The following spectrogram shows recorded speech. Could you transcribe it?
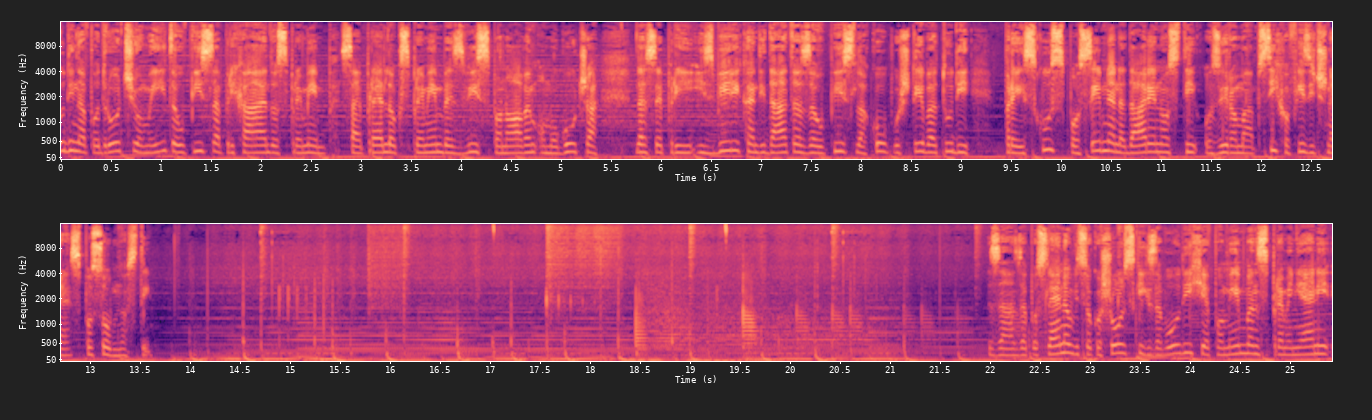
Tudi na področju omejitev upisa prihaja do sprememb, saj predlog spremembe zvis po novem omogoča, da se pri izbiri kandidata za upis lahko upošteva tudi preizkus posebne nadarjenosti oziroma psihofizične sposobnosti. Za zaposlene v visokošolskih zavodih je pomemben spremenjeni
